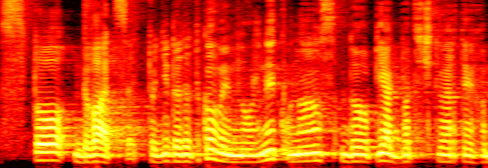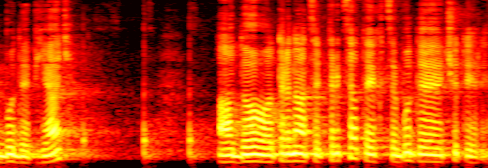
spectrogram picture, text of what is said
120. Тоді додатковий множник у нас до 5,24 буде 5, а до 13,30 це буде 4.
